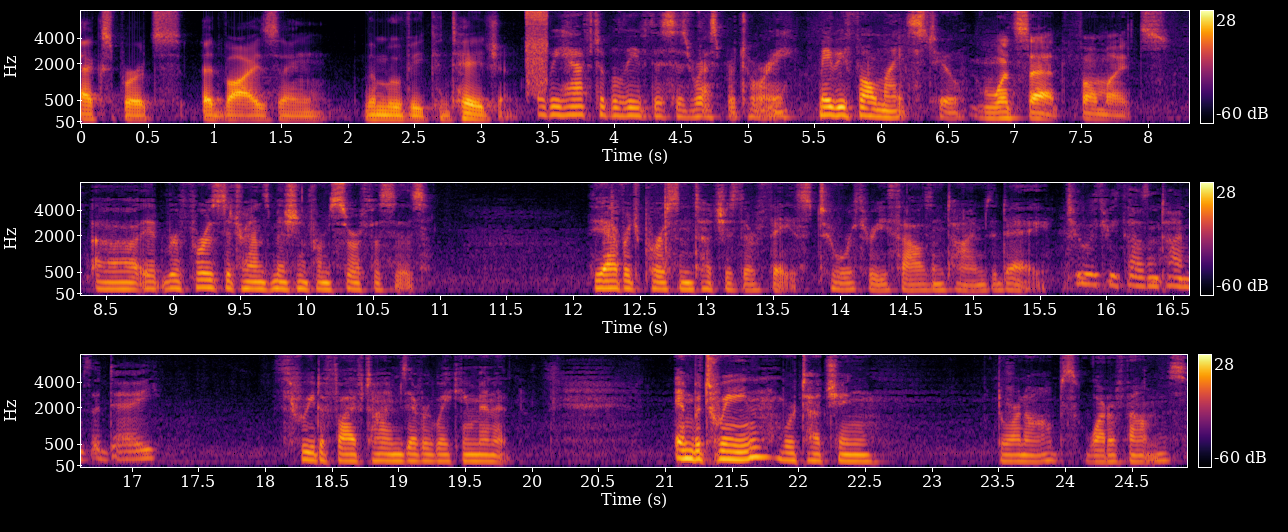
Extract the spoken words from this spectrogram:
experts advising the movie Contagion. We have to believe this is respiratory. Maybe fomites, too. What's that, fomites? Uh, it refers to transmission from surfaces. The average person touches their face two or three thousand times a day. Two or three thousand times a day? Three to five times every waking minute. In between, we're touching doorknobs, water fountains,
